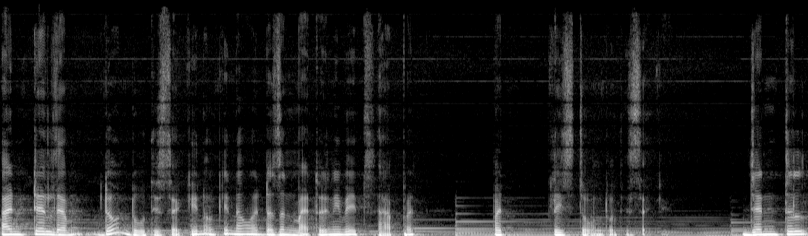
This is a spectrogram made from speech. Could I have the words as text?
And tell them don't do this again. Okay now it doesn't matter. Anyway it's happened. But please don't do this again. Gentle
